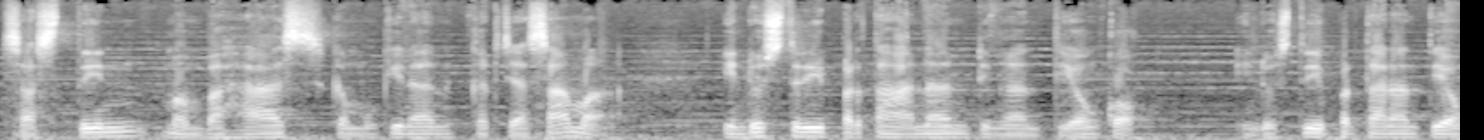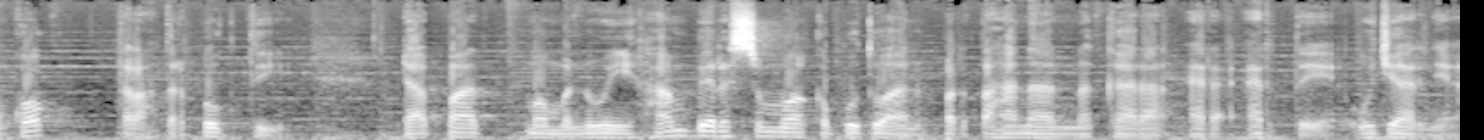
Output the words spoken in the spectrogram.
Sustin membahas kemungkinan kerjasama industri pertahanan dengan Tiongkok. Industri pertahanan Tiongkok telah terbukti dapat memenuhi hampir semua kebutuhan pertahanan negara RRT, ujarnya.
